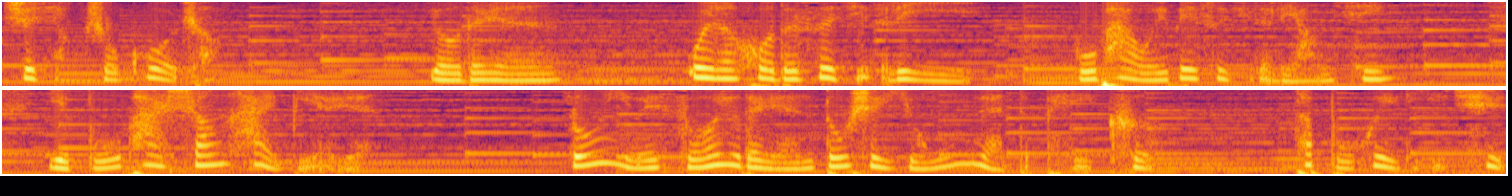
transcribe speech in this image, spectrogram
是享受过程。有的人，为了获得自己的利益，不怕违背自己的良心，也不怕伤害别人，总以为所有的人都是永远的陪客，他不会离去，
